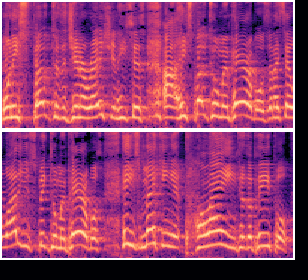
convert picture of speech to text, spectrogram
When he spoke to the generation, he says, uh, he spoke to them in parables. And I said, why do you speak to them in parables? He's making it plain to the people.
